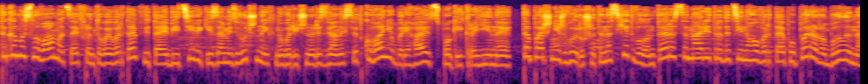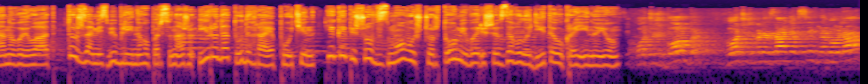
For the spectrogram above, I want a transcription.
Такими словами, цей фронтовий вертеп вітає бійців, які замість гучних новорічно-різдвяних святкувань оберігають спокій країни. Та перш ніж вирушити на схід, волонтери сценарій традиційного вертепу переробили на новий лад. Тож замість біблійного персонажу Ірода тут грає Путін, який пішов в змову з чортом і вирішив заволодіти Україною. Хочеш бомби? Хочеш вирізання всіх немовлят?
